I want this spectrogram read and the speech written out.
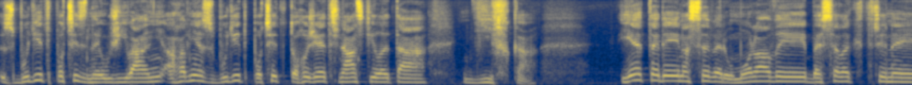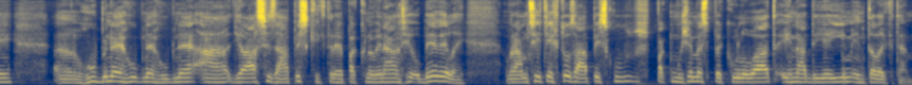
zbudit pocit zneužívání a hlavně zbudit pocit toho, že je 13-letá dívka. Je tedy na severu Moravy, bez elektřiny, eh, hubne, hubne, hubne a dělá si zápisky, které pak novináři objevili. V rámci těchto zápisků pak můžeme spekulovat i nad jejím intelektem.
